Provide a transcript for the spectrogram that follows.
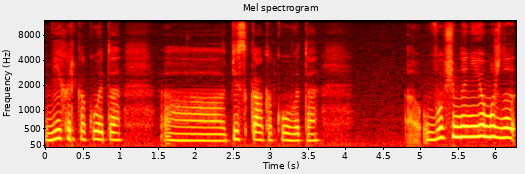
вихрь какой-то, э, песка какого-то. В общем, на нее можно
